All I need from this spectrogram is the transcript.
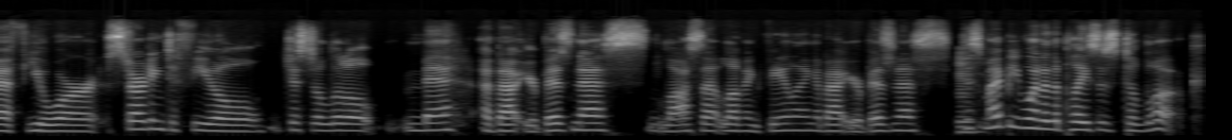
if you're starting to feel just a little meh about your business, lost that loving feeling about your business, this might be one of the places to look.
